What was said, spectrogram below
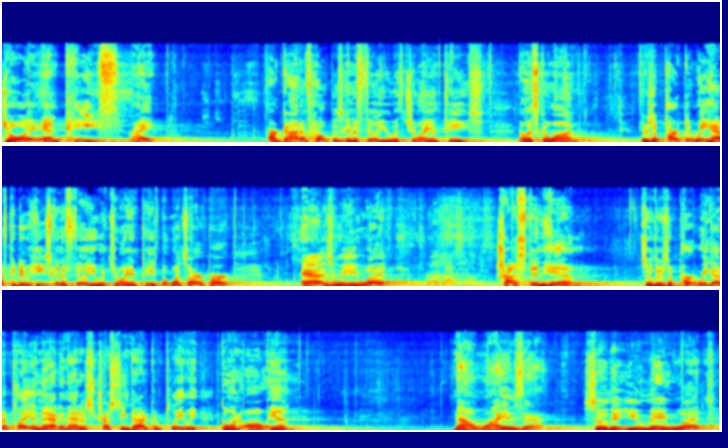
Joy and peace, right? Our God of hope is going to fill you with joy and peace. Now let's go on. There's a part that we have to do. He's going to fill you with joy and peace, but what's our part? As we what? Trust in him. So there's a part we got to play in that, and that is trusting God completely, going all in. Now, why is that? So that you may what?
